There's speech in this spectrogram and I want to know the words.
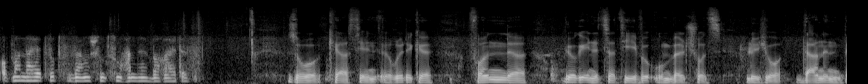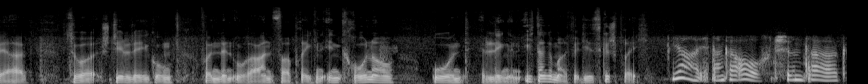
ob man da jetzt sozusagen schon zum Handeln bereit ist. So Kerstin Rüdecke von der Bürgerinitiative Umweltschutz Lüchow-Dannenberg zur Stilllegung von den Uranfabriken in Kronau und Lingen. Ich danke mal für dieses Gespräch. Ja, ich danke auch. Schönen Tag.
